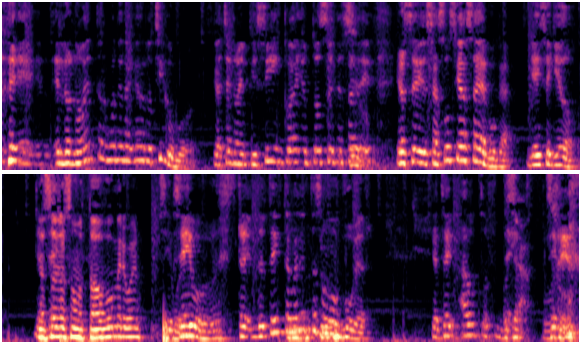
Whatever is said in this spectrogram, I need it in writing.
en los 90 el weón era cabro chico, po, ¿cachai? 95 años, entonces Sí, eh, él se, se asocia a esa época y ahí se quedó. Nosotros somos todos boomer, weón. Sí, weón. de 30 a 40 somos boomer. ¿Cachai? Out of date. o sea.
